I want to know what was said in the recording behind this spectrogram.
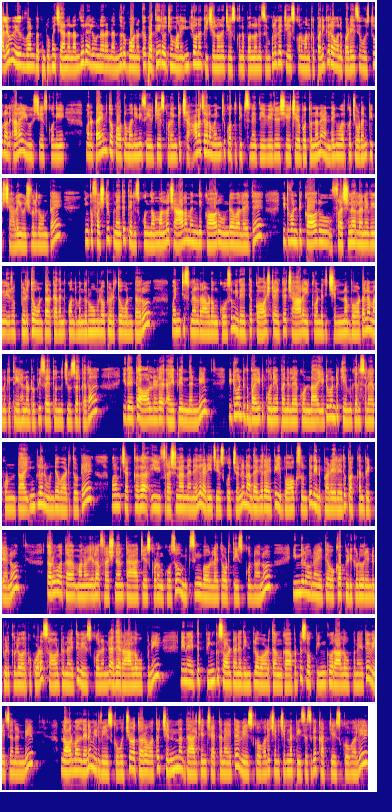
Hello one welcome to my channel. అందరూ ఎలా ఉన్నారండి? అందరూ బాగున్నాక ప్రతిరోజు మన ఇంట్లోనే కిచెన్లోనే చేసుకునే పనులను సింపుల్గా చేసుకొని మనకు పనికిరావని పడేసి వస్తువులను ఎలా యూజ్ చేసుకొని మన టైంతో పాటు మనీని సేవ్ చేసుకోవడానికి చాలా చాలా మంచి కొత్త టిప్స్ని అయితే వేరే షేర్ చేయబోతున్నాను. ఎండింగ్ వరకు చూడండి టిప్స్ చాలా యూజ్ఫుల్గా ఉంటాయి. ఇంకా ఫస్ట్ టిప్ని అయితే తెలుసుకుందాం. మనలో చాలామంది కారు ఉండే వాళ్ళైతే ఇటువంటి కారు ఫ్రెషనర్లు అనేవి పెడుతూ ఉంటారు కదండి. కొంతమంది రూమ్లో పెడుతూ ఉంటారు. మంచి స్మెల్ రావడం కోసం ఇదైతే కాస్ట్ అయితే చాలా ఎక్కువ అండి. ఇది చిన్న బాటిల్ మనకి త్రీ హండ్రెడ్ రూపీస్ అవుతుంది చూసారు కదా. ఇదైతే ఆల్రెడీ అయిపోయిందండి. ఇటువంటిది బయట కొనే పని లేకుండా ఎటువంటి కెమికల్స్ లేకుండా ఇంట్లోనే ఉండే వాటితోటే మనం చక్కగా ఈ ఫ్రెషనర్ అనేది రెడీ చేసుకోవచ్చండి. నా దగ్గర అయితే ఈ బాక్స్ ఉంటే దీన్ని పడేయలేదు పక్కన పెట్టాను. తరువాత మనం ఇలా ఫ్రెషనర్ తయారు చేసుకోవడం కోసం మిక్సింగ్ బౌల్ అయితే ఒకటి తీసుకున్నాను. ఇందులోనైతే ఒక పిడికుడు రెండు పిడికుల వరకు కూడా సాల్ట్ని అయితే వేసుకోవాలండి. అదే రాళ్ళ ఉప్పుని. నేనైతే పింక్ సాల్ట్ అనేది ఇంట్లో వాడతాం కాబట్టి సో పింక్ రాళ్ళ ఉప్పుని అయితే వేసానండి. నార్మల్దైనా మీరు వేసుకోవచ్చు. ఆ తర్వాత చిన్న దాల్చిన చెక్కన అయితే వేసుకోవాలి. చిన్న చిన్న పీసెస్గా కట్ చేసుకోవాలి.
